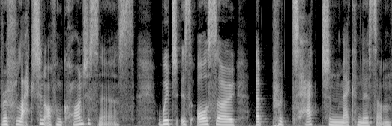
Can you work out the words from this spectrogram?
reflection of unconsciousness which is also a protection mechanism.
